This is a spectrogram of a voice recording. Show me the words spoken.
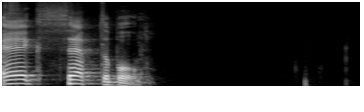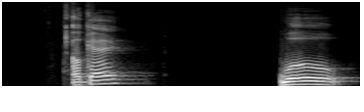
acceptable. Okay? Will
